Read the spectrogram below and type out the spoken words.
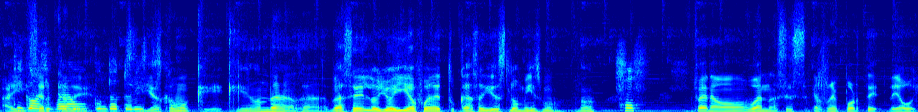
ahí cerca de... un punto turístico. Y es como, ¿qué, ¿qué onda? O sea, va a ser el hoyo ahí afuera de tu casa y es lo mismo, ¿no? Pero bueno, ese es el reporte de hoy.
